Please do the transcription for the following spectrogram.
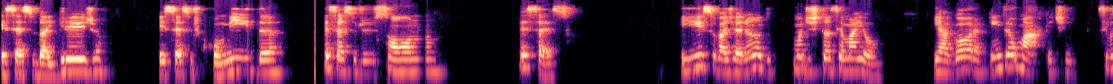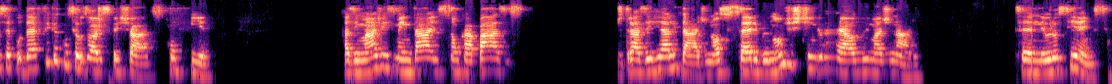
excesso da igreja, excesso de comida, excesso de sono, excesso. E isso vai gerando uma distância maior. E agora entra o marketing. Se você puder, fica com seus olhos fechados, confia. As imagens mentais são capazes de trazer realidade. Nosso cérebro não distingue o real do imaginário. Isso é neurociência.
